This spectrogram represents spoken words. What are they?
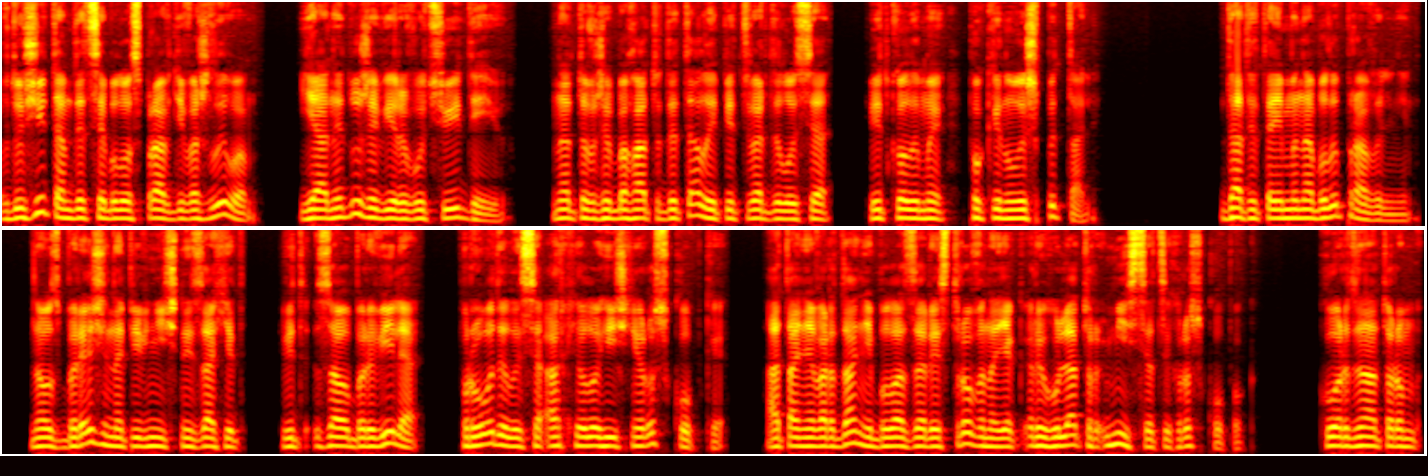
В душі, там, де це було справді важливо, я не дуже вірив у цю ідею. Надто вже багато деталей підтвердилося, відколи ми покинули шпиталь. Дати та імена були правильні. На узбережжі на північний захід від Заобервіля проводилися археологічні розкопки, а Таня Вардані була зареєстрована як регулятор місця цих розкопок. Координатором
